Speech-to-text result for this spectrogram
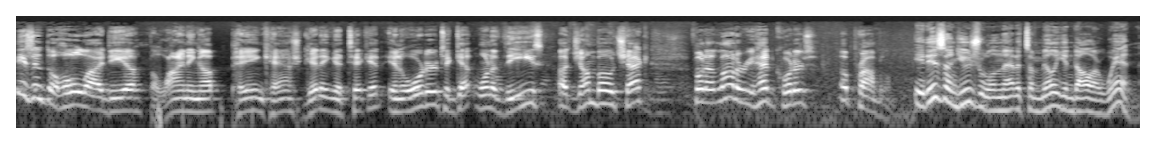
Isn't the whole idea the lining up, paying cash, getting a ticket in order to get one of these, a jumbo check? But at lottery headquarters, a problem. It is unusual in that it's a million dollar win,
